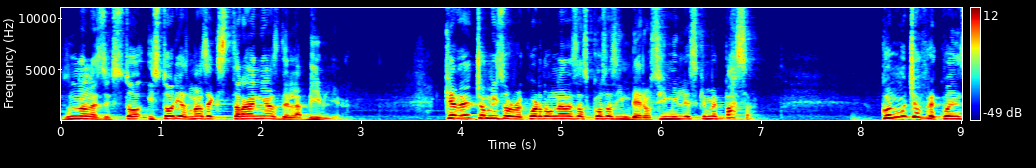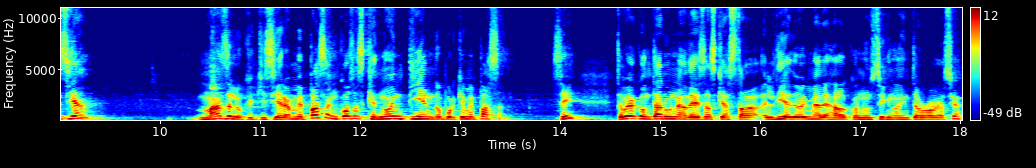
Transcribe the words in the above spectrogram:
es una de las historias más extrañas de la Biblia, que de hecho me hizo recuerdo una de esas cosas inverosímiles que me pasa. Con mucha frecuencia más de lo que quisiera, me pasan cosas que no entiendo por qué me pasan. ¿sí? Te voy a contar una de esas que hasta el día de hoy me ha dejado con un signo de interrogación.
